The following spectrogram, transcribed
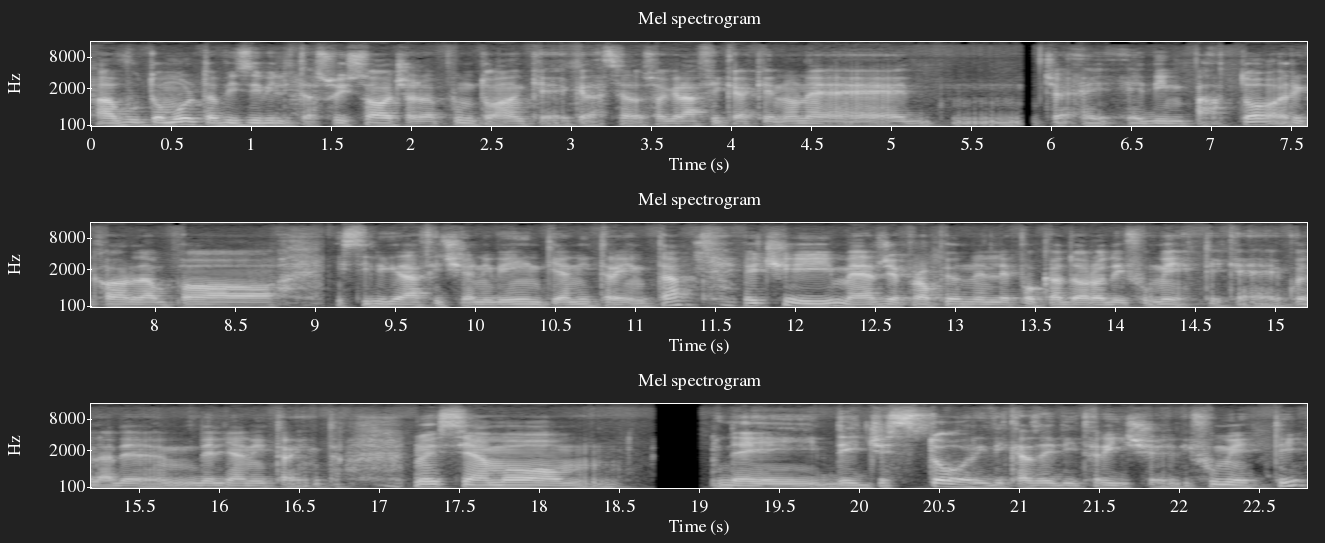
ha avuto molta visibilità sui social appunto anche grazie alla sua grafica che non è, cioè, è, è di impatto, ricorda un po' i stili grafici anni 20, anni 30 e ci immerge proprio nell'epoca d'oro dei fumetti che è quella de, degli anni 30. Noi siamo dei, dei, gestori di casa editrice di fumetti,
